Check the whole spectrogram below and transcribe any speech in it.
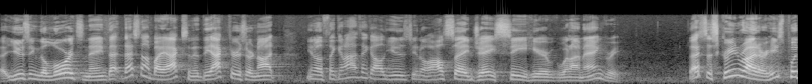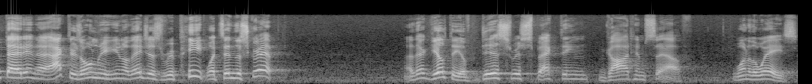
uh, using the Lord's name, that, that's not by accident. The actors are not you know, thinking, I think I'll use, you know, I'll say JC here when I'm angry. That's the screenwriter, he's put that in. The actors only, you know, they just repeat what's in the script. Now they're guilty of disrespecting God Himself. One of the ways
